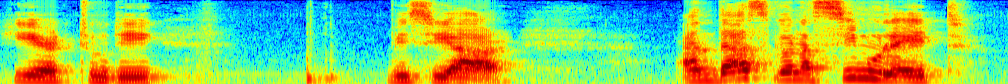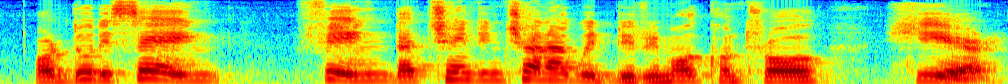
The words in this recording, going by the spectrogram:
here to the VCR. And that's gonna simulate or do the same thing that changing channel with the remote control here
